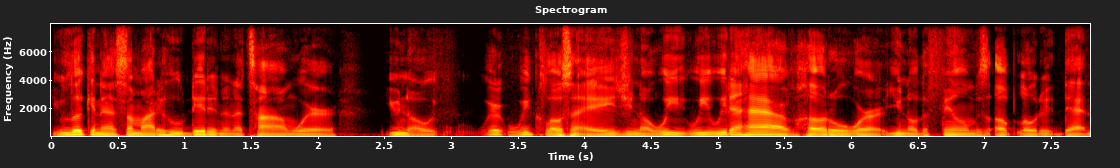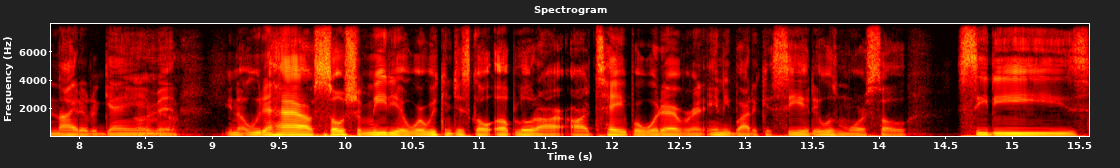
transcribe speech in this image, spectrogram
you're looking at somebody who did it in a time where you know we're, we close in age. You know, we we we didn't have Hudl where you know the film is uploaded that night of the game, oh, yeah. and you know we didn't have social media where we can just go upload our, our tape or whatever and anybody could see it. It was more so CDs,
